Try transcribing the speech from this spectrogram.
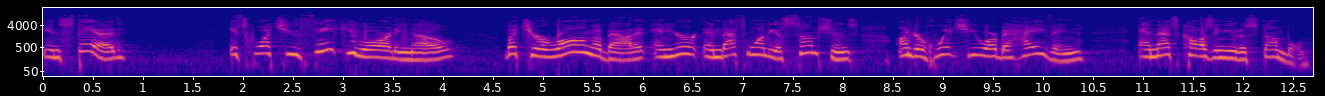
Instead, it's what you think you already know, but you're wrong about it, and you're, and that's one of the assumptions under which you are behaving, and that's causing you to stumble.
